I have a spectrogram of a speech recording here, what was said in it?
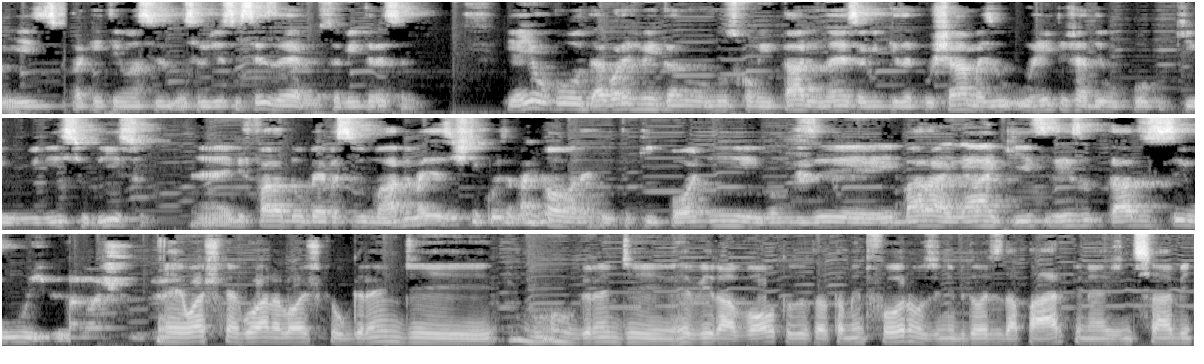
meses para quem tem uma cirurgia CC0. Isso é bem interessante. E aí eu vou, agora a gente vai entrar no, nos comentários, né? Se alguém quiser puxar, mas o, o Reiter já deu um pouco aqui o início disso. É, ele fala do bevacizumab, mas existe coisa mais nova, né, Rita? Que pode, vamos dizer, embaralhar aqui esses resultados cirúrgicos. É, eu acho que agora, lógico, o grande, o grande reviravolta do tratamento foram os inibidores da PARP, né? A gente sabe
